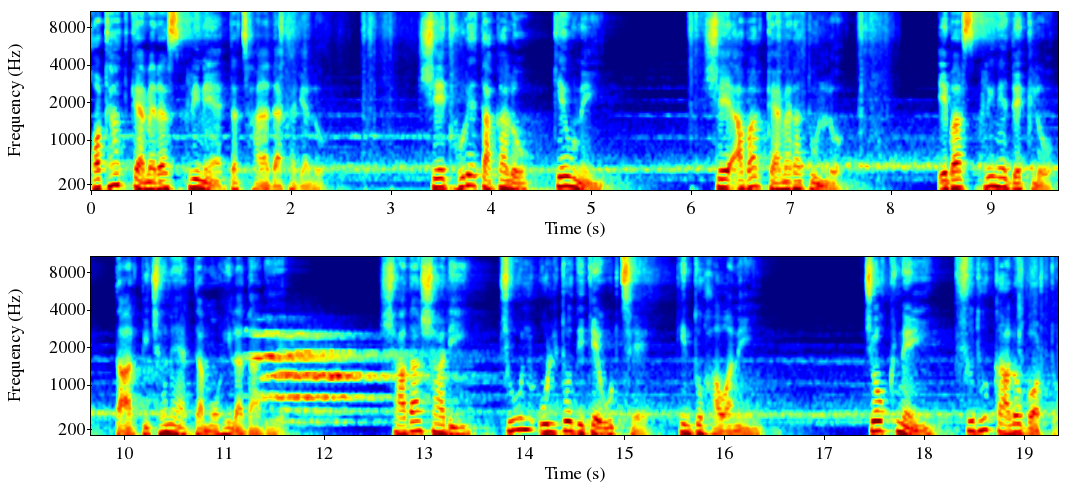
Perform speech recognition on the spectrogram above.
হঠাৎ ক্যামেরার স্ক্রিনে একটা ছায়া দেখা গেল। সে ঘুরে তাকালো, কেউ নেই। সে আবার ক্যামেরা তুলল। এবার স্ক্রিনে দেখল, তার পিছনে একটা মহিলা দাঁড়িয়ে। সাদা শাড়ি, চুল উল্টো দিকে উঠছে, কিন্তু হাওয়া নেই। চোখ নেই, শুধু কালো গর্ত।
